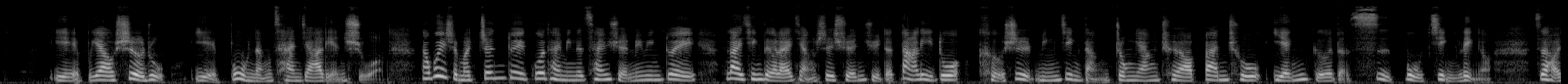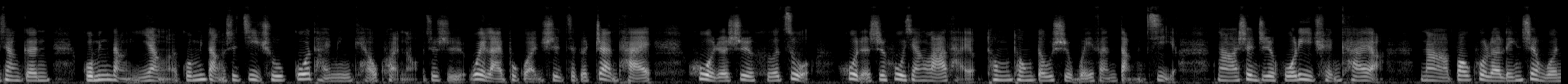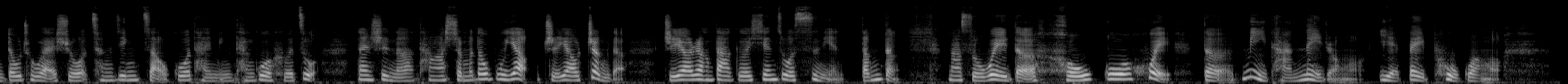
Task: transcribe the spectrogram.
也不要涉入。也不能参加联署哦。那为什么针对郭台铭的参选，明明对赖清德来讲是选举的大利多，可是民进党中央却要搬出严格的四部禁令哦？这好像跟国民党一样啊。国民党是祭出郭台铭条款哦，就是未来不管是这个站台，或者是合作，或者是互相拉台，通通都是违反党纪啊。那甚至活力全开啊。那包括了林胜文都出来说，曾经找郭台铭谈过合作，但是呢，他什么都不要，只要正的，只要让大哥先做四年等等。那所谓的侯郭会的密谈内容哦，也被曝光哦。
